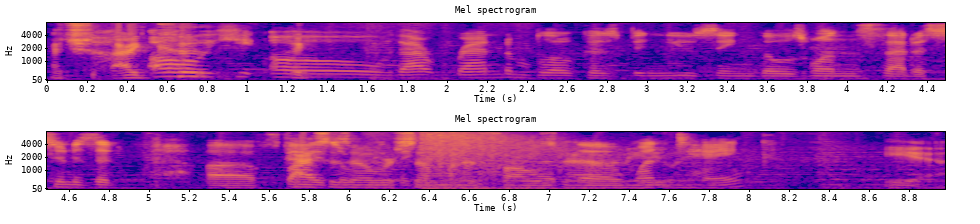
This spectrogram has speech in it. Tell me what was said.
I, ch- I could. Oh, he, oh, that random bloke has been using those ones that as soon as it uh, flies passes over over the, someone, it falls uh, down. the one tank, Yeah.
